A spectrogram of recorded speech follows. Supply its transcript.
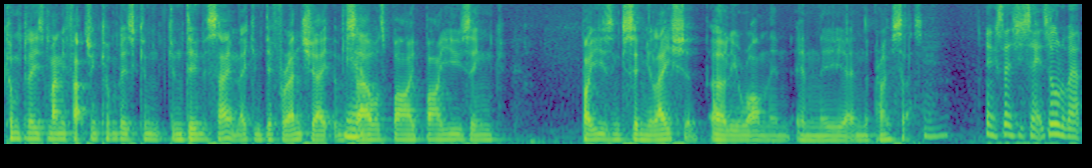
companies, manufacturing companies can can do the same. They can differentiate themselves by by using by using simulation earlier on in in the uh, in the process. Because as you say, it's all about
